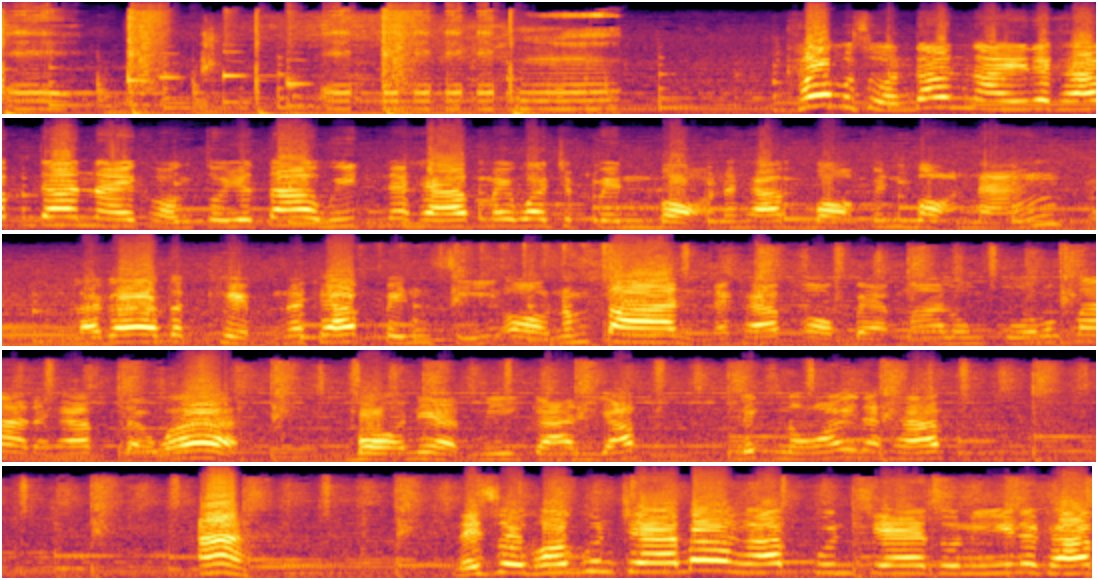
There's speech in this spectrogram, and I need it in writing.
เข้า มาส่วนด้านในนะครับ ด้านในของ Toyota w i t นะครับ ไม่ว่าจะเป็นเบาะนะครับ เบาะเป็นเบาะหนัง แล้วก็ตะเข็บนะครับ เป็นสีออกน้ำตาลนะครับ ออกแบบมาลงตัวมากๆนะครับ แต่ว่าเบาะเนี่ยมีการยับเล็กน้อยนะครับ อะ ในส่วนของกุญแจบ้างครับ กุญแจตัวนี้นะครับ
